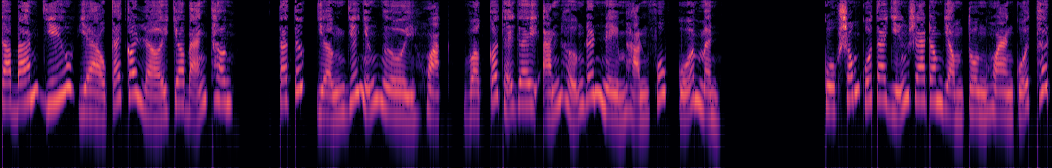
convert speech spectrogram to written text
Ta bám díu vào cái có lợi cho bản thân. Ta tức giận với những người hoặc vật có thể gây ảnh hưởng đến niềm hạnh phúc của mình. Cuộc sống của ta diễn ra trong vòng tuần hoàn của thích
